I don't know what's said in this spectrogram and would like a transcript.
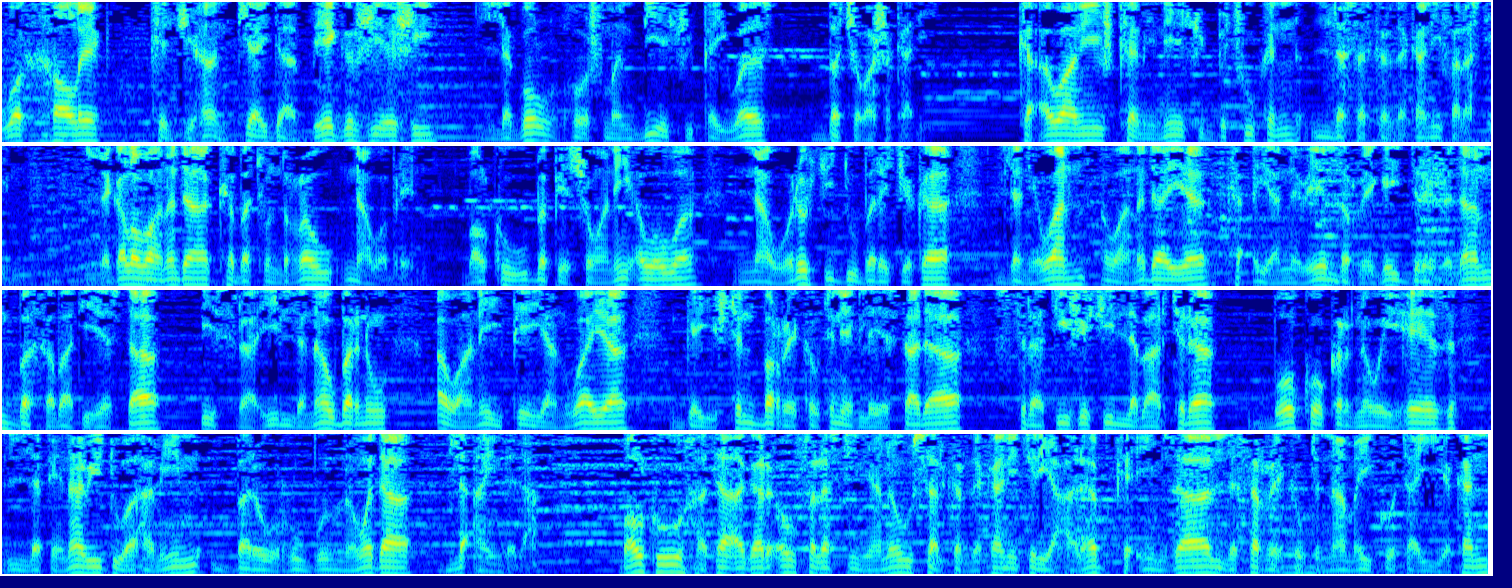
وەک خاڵێک کە جیهان تیایدا بێ گرژیێژی لە گۆڵ هۆشمەندیەکی پەیوەست بە چەواشەکاری. کە ئەوانیش کەمینەیەکی بچووکن لە سەرکردەکانی فەلەستین لەگەڵ ئەوانەدا کە بە توندڕە و ناوەبرێن بەڵکو و بە پێچەوانەی ئەوەوە ناوەرۆکی دووبەرەکیەکە لە نێوان ئەوانەدایە کە ئەیانەوێت لە ڕێگەی درێژەدان بە خەباتی ئێستا ئیسرائیل لە ناوبرن و ئەوانەی پێیان وایە گەیشتن بە ڕێکەوتنێک لە ئێستادا ستراتیژێکی لەبارترە بۆ کۆکردنەوەی هێز لە پێناوی دوهەمین بەرەو ڕووبونەوەدا لە ئایندەدا. بەڵکو هەتا ئەگەر ئەو فەلەستینیانە و سەرکردەکانی تری عەرەب کە ئیمزا لەسەر ڕێکەوتنامەی کۆتایی یەکەن،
